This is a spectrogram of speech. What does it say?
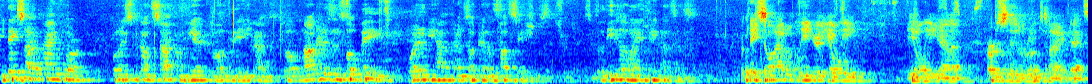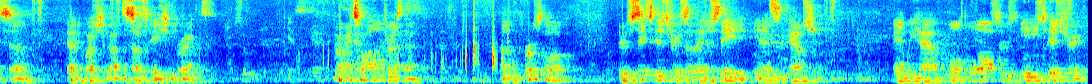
it takes a lot of time for police to come start from here to go to the Econ. So now that it isn't so big, why don't we have them some kind of substations? So these are my three concerns. Okay, so I don't believe you're the only, the only uh, person in the room tonight that's uh, got a question about the substation, correct? Absolutely. Yes. All right, so I'll address that. Um, First of all, there's six districts, as I just stated, in Edison Township. And we have multiple officers in each district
